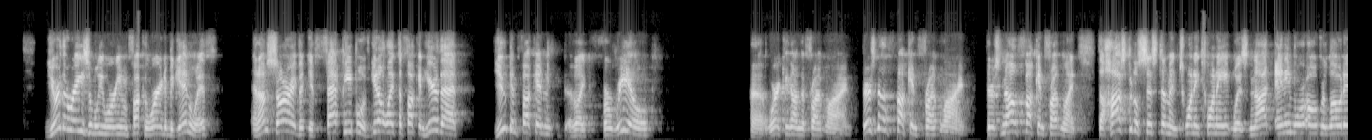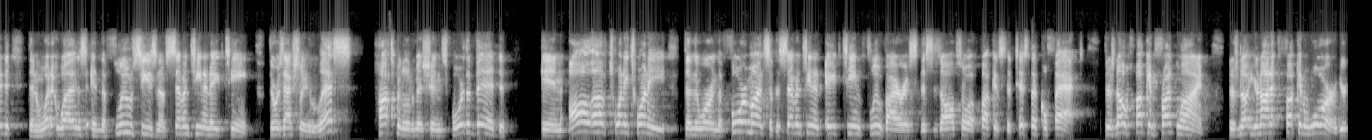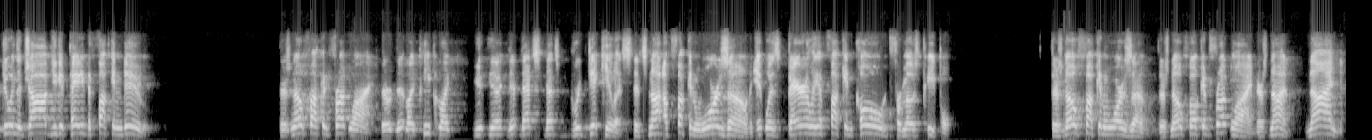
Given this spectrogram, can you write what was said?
You're the reason we were even fucking worried to begin with. And I'm sorry, but if fat people, if you don't like to fucking hear that, you can fucking like for real uh, working on the front line. There's no fucking front line. There's no fucking front line. The hospital system in 2020 was not any more overloaded than what it was in the flu season of 17 and 18. There was actually less hospital admissions for the vid in all of 2020 than there were in the four months of the 17 and 18 flu virus. This is also a fucking statistical fact. There's no fucking front line. There's no, you're not at fucking war. You're doing the job you get paid to fucking do. There's no fucking front line. They're, they're like people like you, you, that's that's ridiculous. It's not a fucking war zone. It was barely a fucking cold for most people. There's no fucking war zone. There's no fucking front line. There's none. None.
